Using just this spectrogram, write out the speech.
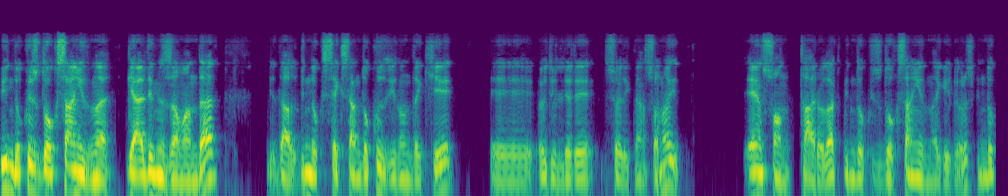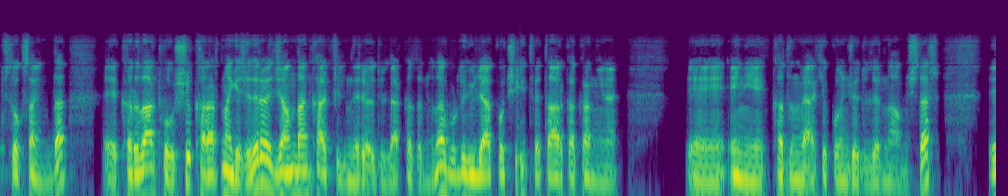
1990 yılına geldiğimiz zaman da 1989 yılındaki e, ödülleri söyledikten sonra en son tarih olarak 1990 yılına geliyoruz. 1990 yılında e, Karılar Koğuşu, Karartma Geceleri ve Candan Kalp filmleri ödüller kazanıyorlar. Burada Hülya Koçyiğit ve Tarık Akan yine e, en iyi kadın ve erkek oyuncu ödüllerini almışlar. E,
